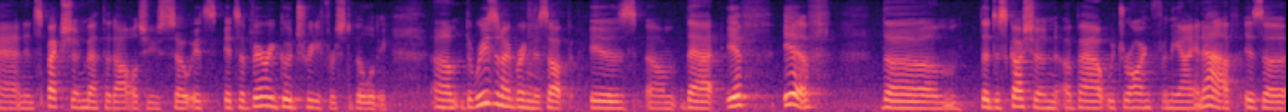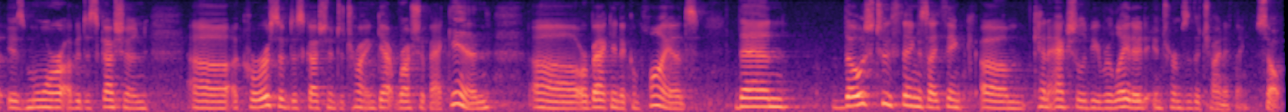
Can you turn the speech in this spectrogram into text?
and inspection methodologies. So it's, it's a very good treaty for stability. Um, The reason I bring this up is um, that if, if the, um, the discussion about withdrawing from the INF is a, is more of a discussion, uh, a coercive discussion to try and get Russia back in, uh, or back into compliance, then those two things, I think, um, can actually be related in terms of the China thing. So,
